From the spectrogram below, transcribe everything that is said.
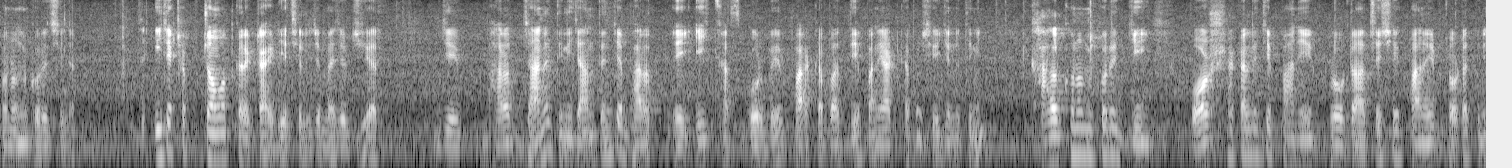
খনন করেছিলেন। তো এটা একটা চমৎকার একটা আইডিয়া ছিল যে মেজর জিয়ার যে ভারত জানে, তিনি জানতেন যে ভারত এই এই কাজ করবে, ফারাক্কা বাদ দিয়ে পানি আটকাবে, সেই জন্য তিনি খাল খনন করে যেই বর্ষাকালে যে পানির ফ্লোটা আছে, সেই পানির ফ্লোটা তিনি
